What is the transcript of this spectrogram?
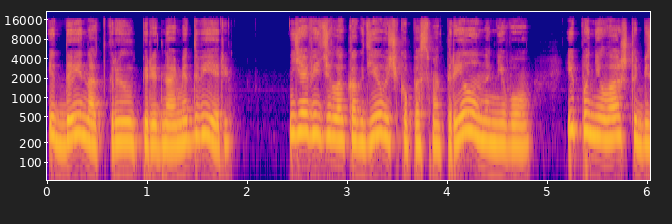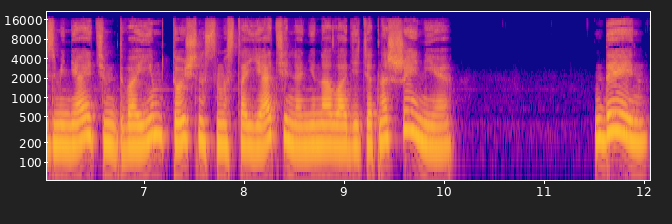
и Дэйн открыл перед нами дверь. Я видела, как девочка посмотрела на него и поняла, что без меня этим двоим точно самостоятельно не наладить отношения. «Дэйн,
